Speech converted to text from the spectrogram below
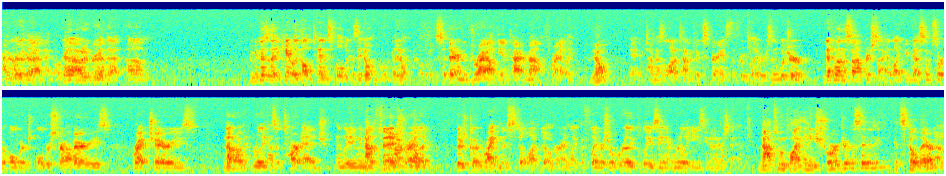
I would agree with that. Okay. No, I would agree Yeah. with that. Um, and because of that, you can't really call the tannins full because they don't they don't sit there and dry out the entire mouth, right? Like No? yeah, your tongue has a lot of time to experience the fruit flavors, and which are definitely on the softer side. Like you've got some sort of older older strawberries, ripe cherries. None of it really has a tart edge, and leading into Not the finish, tart, right? Like there's good ripeness still left over, and like the flavors are really pleasing and really easy to understand. Not to imply any shortage of acidity, it's still there. No,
